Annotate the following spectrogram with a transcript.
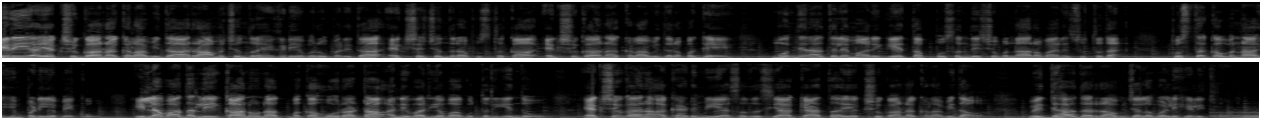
ಹಿರಿಯ ಯಕ್ಷಗಾನ ಕಲಾವಿದ ರಾಮಚಂದ್ರ ಹೆಗಡೆಯವರು ಬರೆದ ಯಕ್ಷಚಂದ್ರ ಪುಸ್ತಕ ಯಕ್ಷಗಾನ ಕಲಾವಿದರ ಬಗ್ಗೆ ಮುಂದಿನ ತಲೆಮಾರಿಗೆ ತಪ್ಪು ಸಂದೇಶವನ್ನ ರವಾನಿಸುತ್ತದೆ. ಪುಸ್ತಕವನ್ನ ಹಿಂಪಡೆಯಬೇಕು. ಇಲ್ಲವಾದಲ್ಲಿ ಕಾನೂನಾತ್ಮಕ ಹೋರಾಟ ಅನಿವಾರ್ಯವಾಗುತ್ತದೆ ಎಂದು ಯಕ್ಷಗಾನ ಅಕಾಡೆಮಿಯ ಸದಸ್ಯ ಖ್ಯಾತ ಯಕ್ಷಗಾನ ಕಲಾವಿದ ವಿದ್ಯಾಧರ್ ರಾವ್ ಜಲವಳ್ಳಿ ಹೇಳಿದರು.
